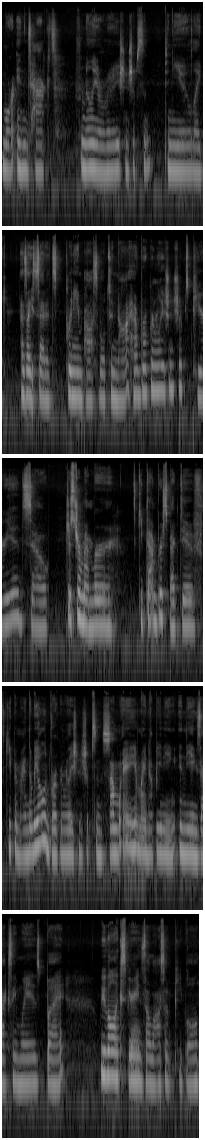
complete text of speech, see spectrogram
more intact familial relationships than, you like as i said it's pretty impossible to not have broken relationships period so just remember keep that in perspective keep in mind that we all have broken relationships in some way. It might not be in the exact same ways but we've all experienced the loss of people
